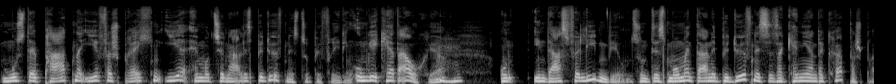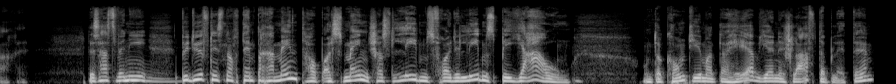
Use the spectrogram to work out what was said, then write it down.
muss der Partner ihr versprechen, ihr emotionales Bedürfnis zu befriedigen. Umgekehrt auch, ja. Und in das verlieben wir uns. Und das momentane Bedürfnis, das erkenne ich an der Körpersprache. Das heißt, wenn ich Bedürfnis nach Temperament habe, als Mensch, als Lebensfreude, Lebensbejahung, und da kommt jemand daher wie eine Schlaftablette,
